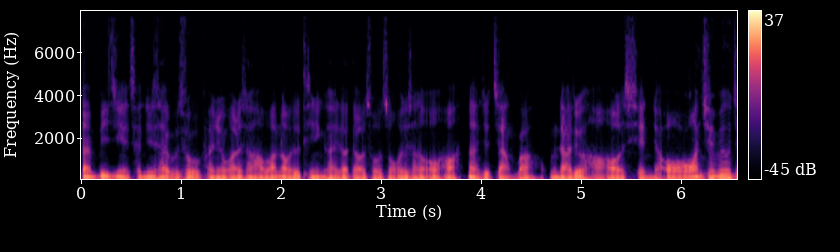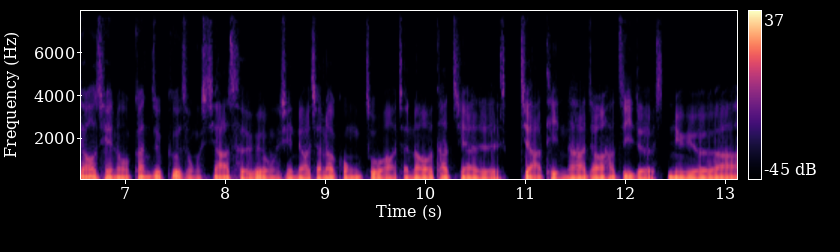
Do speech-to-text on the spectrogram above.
但毕竟也曾经是还不错的朋友嘛，就想好吧，那我就听听看你到底要说什么。我就想说，哦好，那你就讲吧，我们俩就好好的闲聊。哦，完全没有讲到钱哦，干就各种瞎扯，各种闲聊，讲到工作啊，讲到他现在的家庭啊，讲到他自己的女儿啊，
